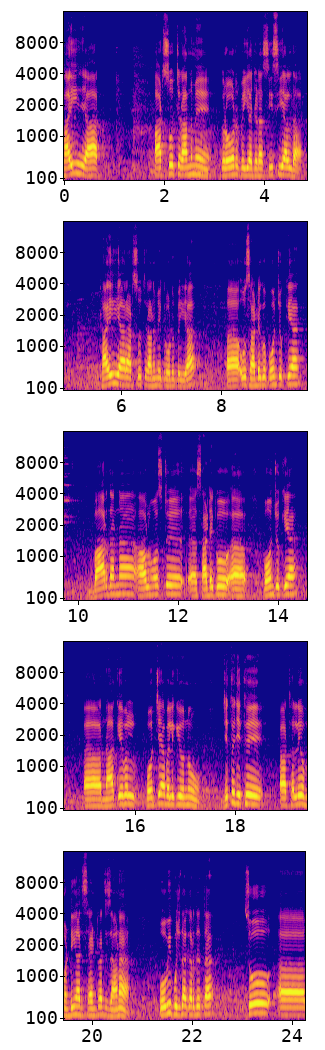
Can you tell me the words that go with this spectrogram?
28000 894 ਕਰੋੜ ਰੁਪਈਆ ਜਿਹੜਾ ਸੀਸੀਐਲ ਦਾ 28894 ਕਰੋੜ ਰੁਪਈਆ ਉਹ ਸਾਡੇ ਕੋਲ ਪਹੁੰਚ ਚੁੱਕਿਆ ਬਾਰਦਾਨਾ ਆਲਮੋਸਟ ਸਾਡੇ ਕੋਲ ਪਹੁੰਚ ਚੁੱਕਿਆ। ਨਾ ਕੇਵਲ ਪਹੁੰਚਿਆ ਬਲਕਿ ਉਹਨੂੰ ਜਿੱਥੇ ਜਿੱਥੇ ਥੱਲੇ ਉਹ ਮੰਡੀਆਂ 'ਚ ਸੈਂਟਰਾਂ 'ਚ ਜਾਣਾ ਉਹ ਵੀ ਪੁੱਜਦਾ ਕਰ ਦਿੱਤਾ। ਸੋ ਅ,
